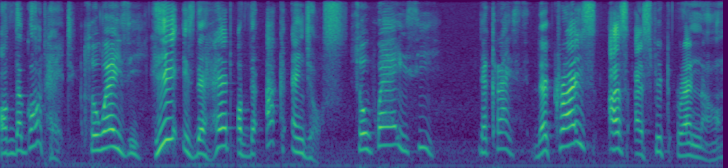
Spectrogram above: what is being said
of the Godhead. So where is he? He is the head of the archangels. So where is he? The Christ. The Christ, as I speak right now,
